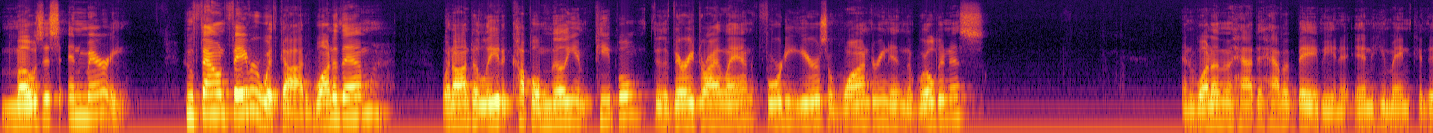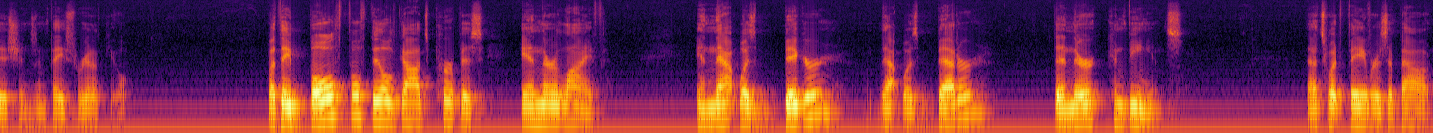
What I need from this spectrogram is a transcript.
Moses and Mary, who found favor with God. One of them went on to lead a couple million people through the very dry land, 40 years of wandering in the wilderness. And one of them had to have a baby in inhumane conditions and face ridicule. But they both fulfilled God's purpose in their life. And that was bigger, that was better than their convenience. That's what favor is about.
